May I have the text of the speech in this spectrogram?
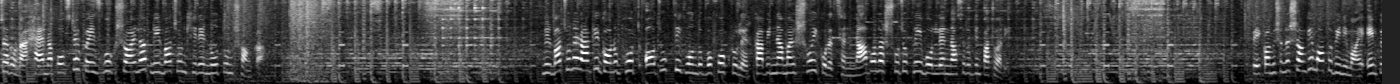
প্রচারণা হ্যাঁ না পোস্টে ফেসবুক সয়লাভ নির্বাচন ঘিরে নতুন শঙ্কা। নির্বাচনের আগে গণভোট অযৌক্তিক মন্তব্য ফখরুলের। কাবিননামায় সই করেছেন, না বলার সুযোগ নেই বললেন নাসিরুদ্দিন পাটোয়ারি। পে কমিশনের সঙ্গে মত বিনিময় এমপি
